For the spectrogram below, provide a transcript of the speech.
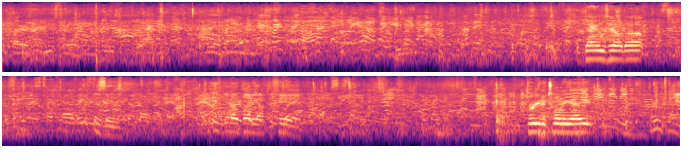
just hurt because players. They ain't used to it. They ain't used to colliding. A little band member. Yeah, but usually when that happens, The game's held up. This is get good old buddy off the field. Three to 28. Three twenty.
